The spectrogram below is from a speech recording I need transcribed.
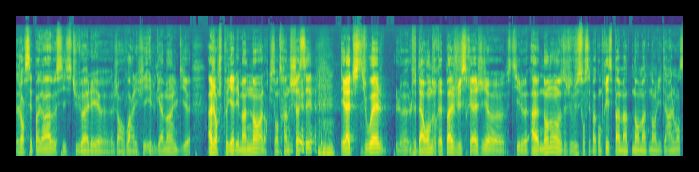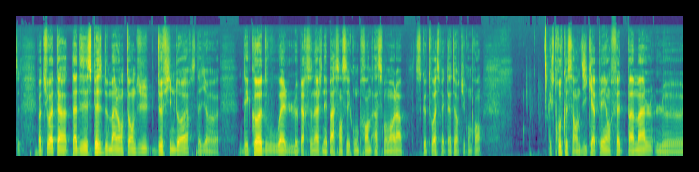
Genre, c'est pas grave si, si tu veux aller euh, genre voir les filles. Et le gamin lui dit euh, Ah, genre, je peux y aller maintenant alors qu'ils sont en train de chasser. Et là, tu te dis, ouais, le, le daron ne devrait pas juste réagir, euh, style, ah non, non, juste on s'est pas compris, c'est pas maintenant, maintenant, littéralement. Enfin, tu vois, t'as as des espèces de malentendus de films d'horreur, c'est-à-dire des codes où, ouais, le personnage n'est pas censé comprendre à ce moment-là ce que toi, spectateur, tu comprends. Et je trouve que ça handicapait en fait pas mal le,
